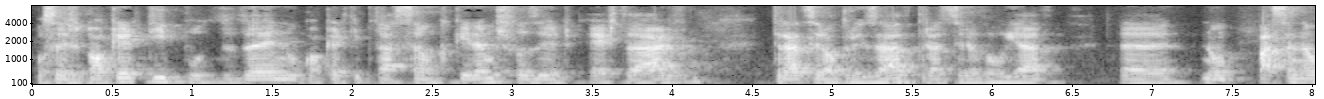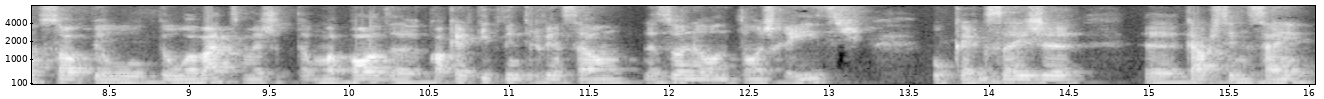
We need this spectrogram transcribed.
Ou seja, qualquer tipo de dano, qualquer tipo de ação que queiramos fazer a esta árvore terá de ser autorizado, terá de ser avaliado. Uh, não passa não só pelo, pelo abate, mas uma poda, qualquer tipo de intervenção na zona onde estão as raízes, o que quer que seja, uh, cabe ser necessário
